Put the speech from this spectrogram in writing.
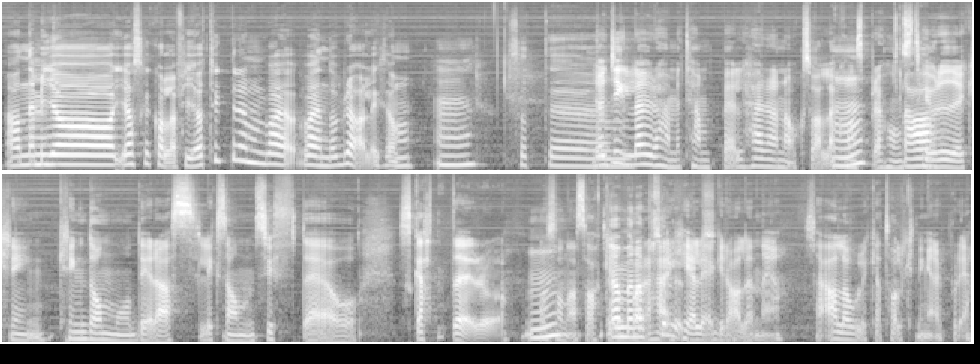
Ja, nej, men jag, jag ska kolla för jag tyckte den var, var ändå bra liksom. Så att, eh, Jag gillar ju det här med tempelherrarna också, alla Mm. konspirationsteorier kring, kring dem och deras liksom, syfte och skatter och, och sådana saker. Mm. Ja, och vad det här absolut. heliga graalen är. Så här, alla olika tolkningar på det.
